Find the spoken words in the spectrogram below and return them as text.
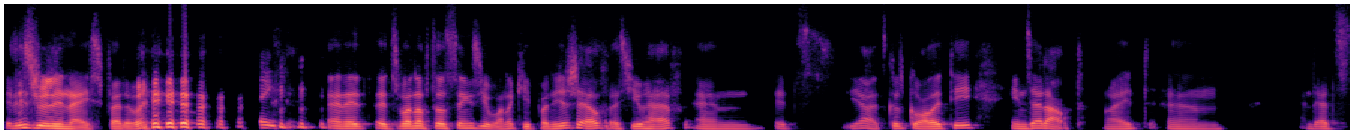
it is really nice, by the way. Thank you. and it, it's one of those things you want to keep on your shelf as you have, and it's yeah, it's good quality inside out, right? Um, and that's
